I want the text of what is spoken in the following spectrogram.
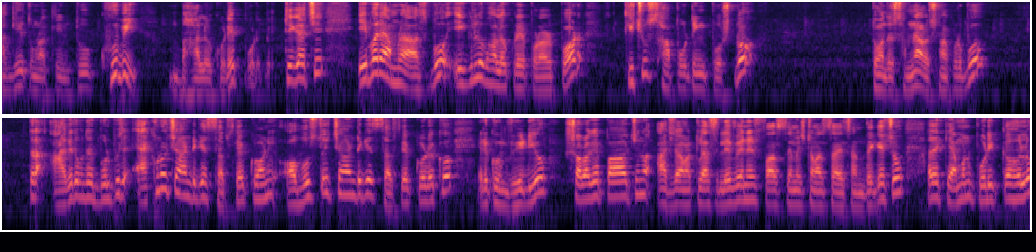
আগে তোমরা কিন্তু খুবই ভালো করে পড়বে, ঠিক আছে? এবারে আমরা আসব, এগুলো ভালো করে পড়ার পর কিছু সাপোর্টিং প্রশ্ন তোমাদের সামনে আলোচনা করব। তার আগে তোমাদের বলব যে এখনও চ্যানেলটিকে সাবস্ক্রাইব করনি, অবশ্যই চ্যানেলটিকে সাবস্ক্রাইব করে রেখো। এরকম ভিডিও সবার আগে পাওয়ার জন্য। আজ আমার ক্লাস ইলেভেনের ফার্স্ট সেমিস্টার আমার সাজেশান দেখেছ আরে কেমন পরীক্ষা হলো,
